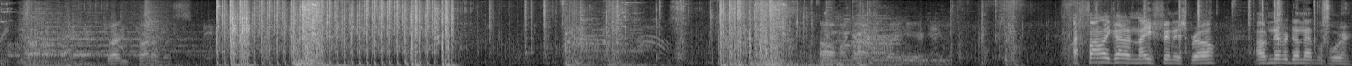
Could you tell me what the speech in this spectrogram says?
Right in front of us. Oh my god, he's right here. I finally got a knife finish, bro. I've never done that before.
